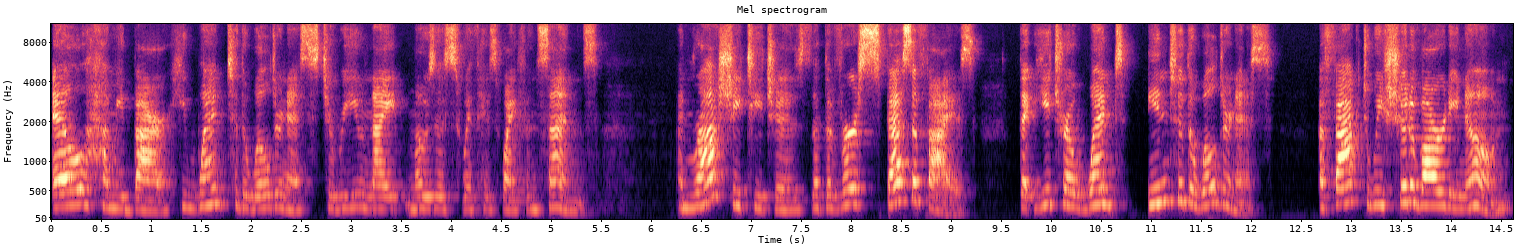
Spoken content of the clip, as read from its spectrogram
El Hamidbar. He went to the wilderness to reunite Moses with his wife and sons. And Rashi teaches that the verse specifies that Yitro went into the wilderness, a fact we should have already known,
